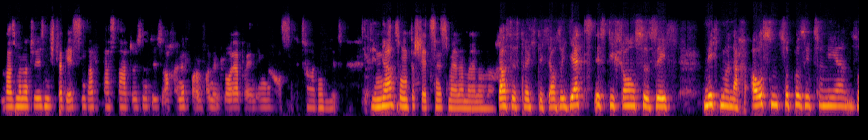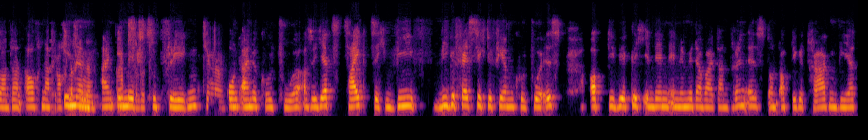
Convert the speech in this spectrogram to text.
was man natürlich nicht vergessen darf, dass dadurch natürlich auch eine Form von Employer Branding nach außen getragen wird, die nicht ja. zu unterschätzen ist, meiner Meinung nach. Das ist richtig. Also jetzt ist die Chance, sich nicht nur nach außen zu positionieren, sondern auch nach, auch innen, nach innen, ein Absolut. Image zu pflegen genau. und eine Kultur. Also jetzt zeigt sich, wie, wie gefestigt die Firmenkultur ist, ob die wirklich in den, in den Mitarbeitern drin ist und ob die getragen wird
